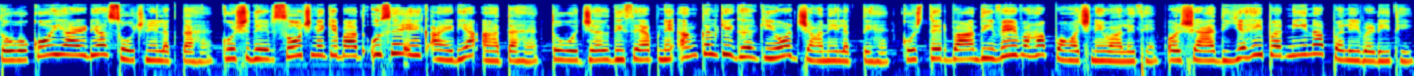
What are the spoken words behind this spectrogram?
तो वो कोई आइडिया सोचने लगता है। कुछ देर सोचने के बाद उसे एक आइडिया आता है। तो वो जल्दी से अपने अंकल के घर की ओर जाने लगते हैं। कुछ देर बाद ही वे वहाँ पहुँचने वाले थे और शायद यही पर नीना पली बड़ी थी।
